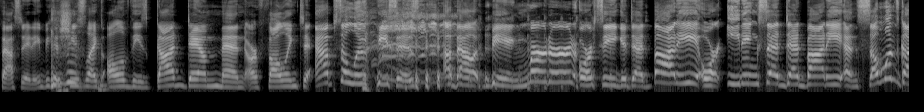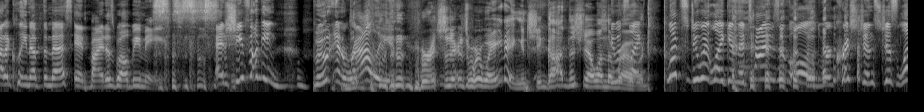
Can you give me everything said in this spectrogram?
fascinating because she's like, all of these goddamn men are falling to absolute pieces about being murdered or seeing a dead body or eating said dead body, and someone's got to clean up the mess. It might as well be me. And she fucking boot and rallied. the parishioners were waiting, and she got the show on the She was road. like, let's do it like in the times of old where Christians just led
